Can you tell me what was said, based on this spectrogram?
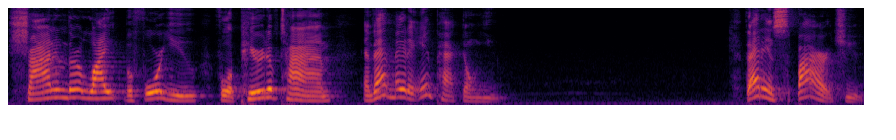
shining their light before you for a period of time, and that made an impact on you. That inspired you.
